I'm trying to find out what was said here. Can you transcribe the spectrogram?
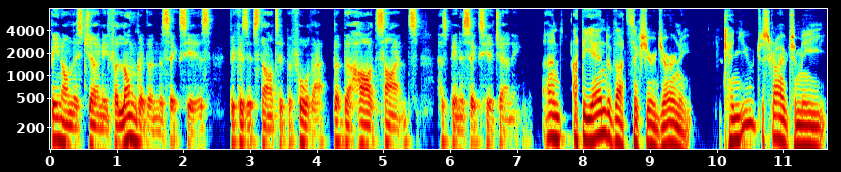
been on this journey for longer than the six years because it started before that. But the hard science has been a six year journey. And at the end of that six year journey, can you describe to me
